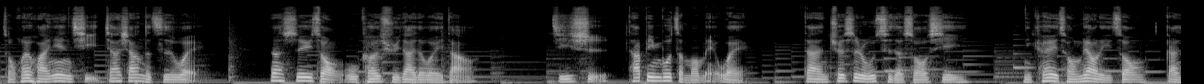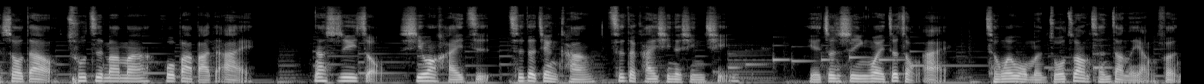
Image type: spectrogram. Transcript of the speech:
总会怀念起家乡的滋味，那是一种无可取代的味道，即使它并不怎么美味，但却是如此的熟悉。你可以从料理中感受到出自妈妈或爸爸的爱，那是一种希望孩子吃得健康、吃得开心的心情。也正是因为这种爱，成为我们茁壮成长的养分。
